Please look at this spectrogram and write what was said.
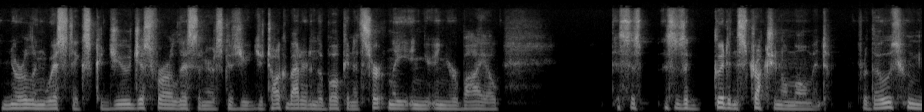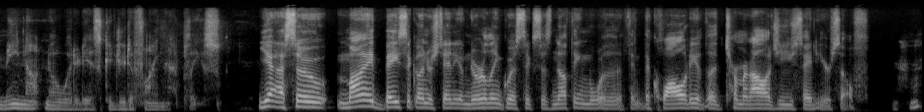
in neurolinguistics. Could you just for our listeners, because you, you talk about it in the book, and it's certainly in your in your bio. This is this is a good instructional moment for those who may not know what it is. Could you define that, please? Yeah. So my basic understanding of neurolinguistics is nothing more than the, thing, the quality of the terminology you say to yourself. Mhm.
